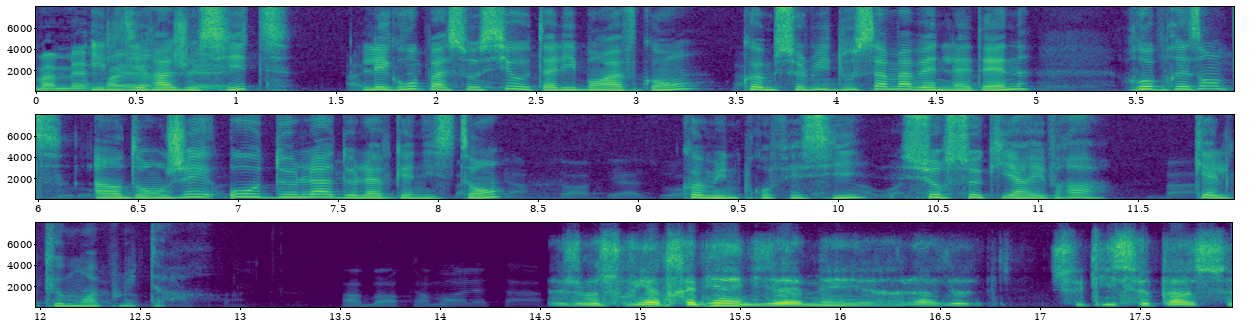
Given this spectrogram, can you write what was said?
Il dira, je cite, Les groupes associés aux talibans afghans comme celui d'Oussama Ben Laden, représentent un danger au-delà de l'Afghanistan, comme une prophétie sur ce qui arrivera quelques mois plus tard. Je me souviens très bien, il disait, mais euh, là, ce qui se passe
